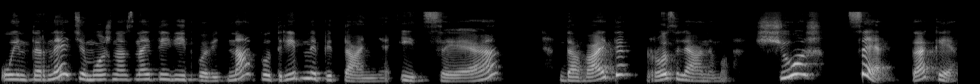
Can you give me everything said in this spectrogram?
У інтернеті можна знайти відповідь на потрібне питання. І це давайте розглянемо, що ж це таке.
